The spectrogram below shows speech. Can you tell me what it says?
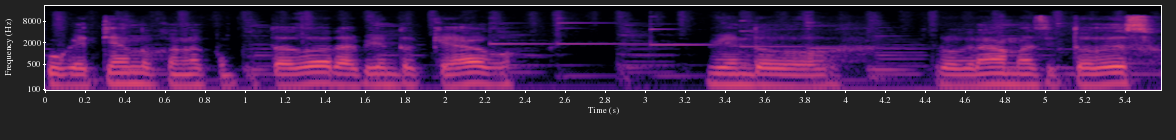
jugueteando con la computadora, viendo qué hago, viendo programas y todo eso.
